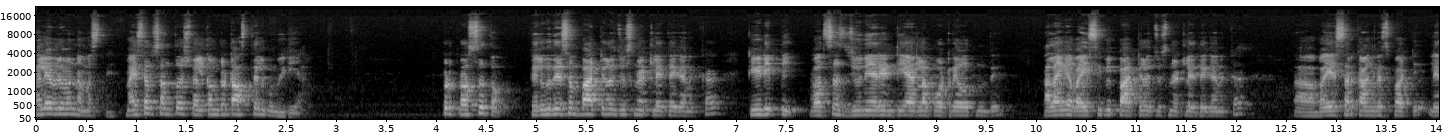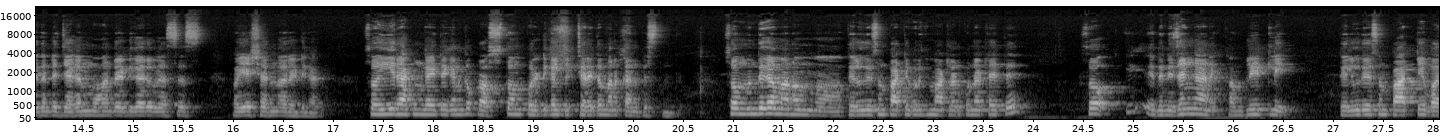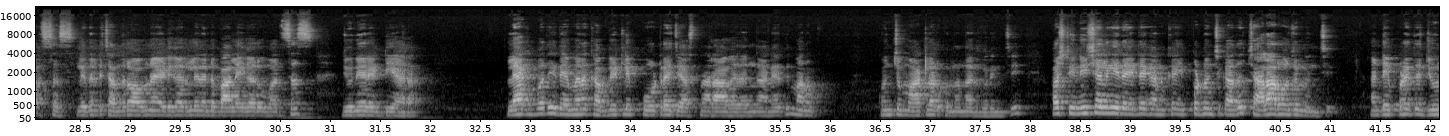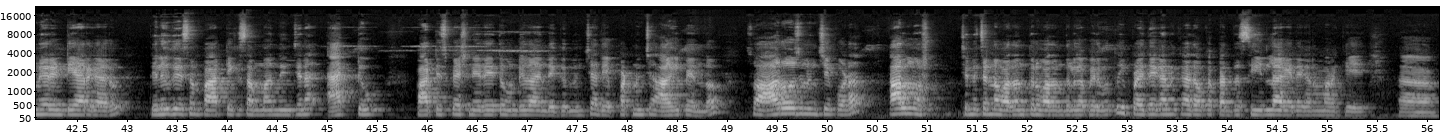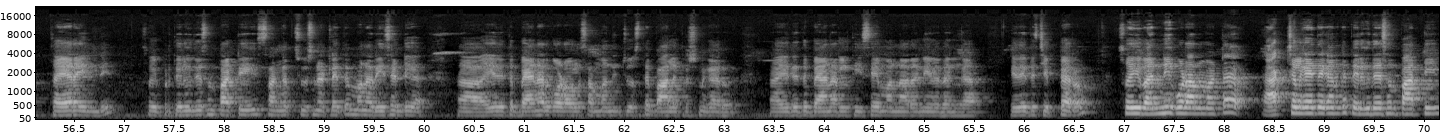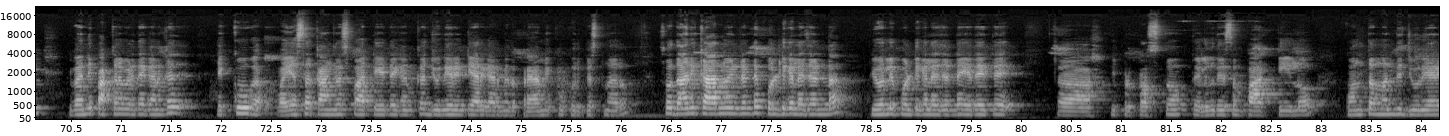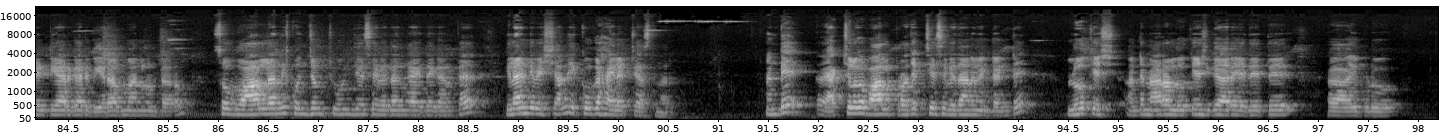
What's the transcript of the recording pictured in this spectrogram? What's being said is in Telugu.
హలో ఎవ్రీవన్ నమస్తే. Myself Santosh welcome to toss Telugu media. ఇప్పుడు ప్రస్తుతం తెలుగుదేశం పార్టీలో చూసినట్లయితే కనుక టీడీపీ వర్సెస్ జూనియర్ ఎన్టీఆర్లా పోటరీ అవుతుంది. అలాగే వైసీపీ పార్టీలో చూసినట్లయితే కనుక వైఎస్ఆర్ కాంగ్రెస్ పార్టీ లేదంటే జగన్మోహన్ రెడ్డి గారు వర్సెస్ వైఎస్ రెడ్డి గారు. సో ఈ రకంగా అయితే కనుక ప్రస్తుతం పొలిటికల్ పిక్చర్ అయితే మనకు కనిపిస్తుంది. సో ముందుగా మనం తెలుగుదేశం పార్టీ గురించి మాట్లాడుకున్నట్లయితే సో ఇది నిజంగానే కంప్లీట్లీ తెలుగుదేశం పార్టీ వర్సెస్ లేదంటే చంద్రబాబు నాయుడు గారు లేదంటే బాలయ్య గారు వర్సెస్ జూనియర్ ఎన్టీఆర్. లేకపోతే ఇది ఏమైనా కంప్లీట్లీ పోర్ట్రే చేస్తున్నారా ఆ విధంగా అనేది మనం కొంచెం మాట్లాడుకుందాం దాని గురించి. ఫస్ట్ ఇనీషియల్గా ఇదైతే కనుక ఇప్పటి నుంచి కాదు చాలా రోజుల నుంచి. అంటే ఎప్పుడైతే జూనియర్ ఎన్టీఆర్ గారు తెలుగుదేశం పార్టీకి సంబంధించిన యాక్టివ్ పార్టిసిపేషన్ ఏదైతే ఉండేదో ఆయన దగ్గర నుంచి అది ఎప్పటి నుంచి ఆగిపోయిందో సో ఆ రోజు నుంచి కూడా ఆల్మోస్ట్ చిన్న చిన్న వదంతులు వదంతులుగా పెరుగుతూ ఇప్పుడైతే కనుక అది ఒక పెద్ద సీన్ లాగా అయితే కనుక మనకి తయారైంది. సో ఇప్పుడు తెలుగుదేశం పార్టీ సంగతి చూసినట్లయితే మన రీసెంట్గా ఏదైతే బ్యానర్ గొడవలకు సంబంధించి చూస్తే బాలకృష్ణ గారు ఏదైతే బ్యానర్లు తీసేయమన్నారు అనే విధంగా ఏదైతే చెప్పారో సో ఇవన్నీ కూడా అనమాట యాక్చువల్గా అయితే కనుక తెలుగుదేశం పార్టీ ఇవన్నీ పక్కన పెడితే కనుక ఎక్కువగా వైఎస్ఆర్ కాంగ్రెస్ పార్టీ అయితే కనుక జూనియర్ ఎన్టీఆర్ గారి మీద ప్రేమ ఎక్కువ కురిపిస్తున్నారు. సో దానికి కారణం ఏంటంటే political agenda purely political agenda ఏదైతే ఇప్పుడు ప్రస్తుతం తెలుగుదేశం పార్టీలో కొంతమంది జూనియర్ ఎన్టీఆర్ గారి వీరాభిమానులు ఉంటారో సో వాళ్ళని కొంచెం ట్యూన్ చేసే విధంగా అయితే కనుక ఇలాంటి విషయాన్ని ఎక్కువగా హైలైట్ చేస్తున్నారు. అంటే యాక్చువల్గా వాళ్ళు ప్రొజెక్ట్ చేసే విధానం ఏంటంటే లోకేష్ అంటే నారా లోకేష్ గారు ఏదైతే ఇప్పుడు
